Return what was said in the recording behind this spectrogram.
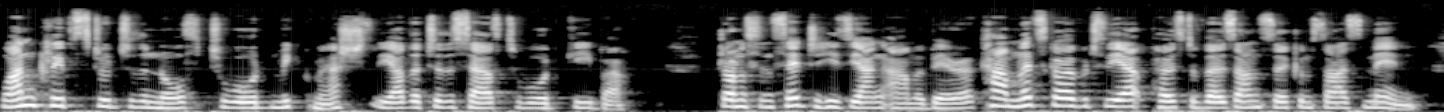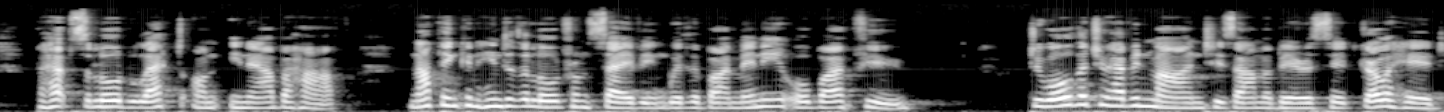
One cliff stood to the north toward Michmash, the other to the south toward Geba. Jonathan said to his young armor bearer, Come, let's go over to the outpost of those uncircumcised men. Perhaps the Lord will act on in our behalf. Nothing can hinder the Lord from saving, whether by many or by few. Do all that you have in mind, his armor bearer said. Go ahead.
